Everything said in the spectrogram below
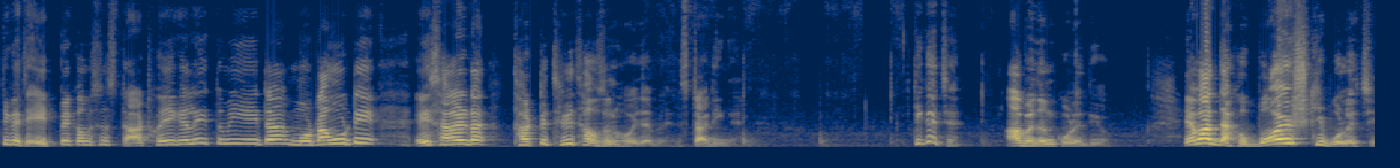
ঠিক আছে এইট পে কমিশন স্টার্ট হয়ে গেলেই তুমি এটা মোটামুটি এই স্যালারিটা থার্টি থ্রি থাউজেন্ড হয়ে যাবে স্টার্টিংয়ে ঠিক আছে? আবেদন করে দিও। এবার দেখো, বয়স কি বলেছে?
